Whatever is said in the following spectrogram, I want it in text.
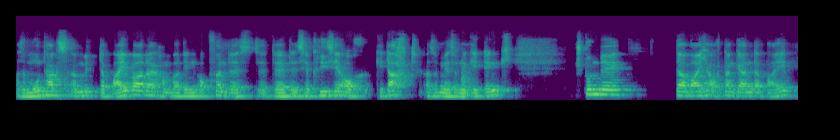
also montags äh, mit dabei war. Da haben wir den Opfern des, der, dieser Krise auch gedacht, also mehr so eine Gedenkstunde. Da war ich auch dann gern dabei.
